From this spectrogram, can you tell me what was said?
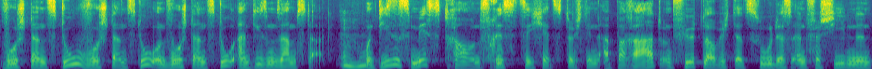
wo standst du, wo standst du und wo standst du an diesem Samstag? Mhm. Und dieses Misstrauen frisst sich jetzt durch den Apparat und führt, glaube ich, dazu, dass an verschiedenen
